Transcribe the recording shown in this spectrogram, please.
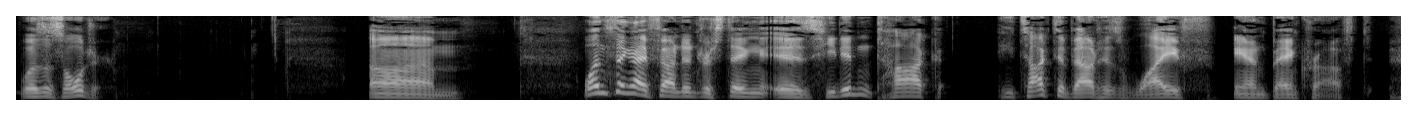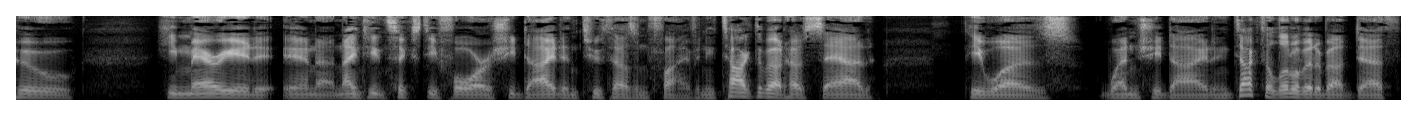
was a soldier. Um, one thing I found interesting is he didn't talk. He talked about his wife Anne Bancroft, who he married in uh, 1964. She died in 2005, and he talked about how sad he was when she died, and he talked a little bit about death.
